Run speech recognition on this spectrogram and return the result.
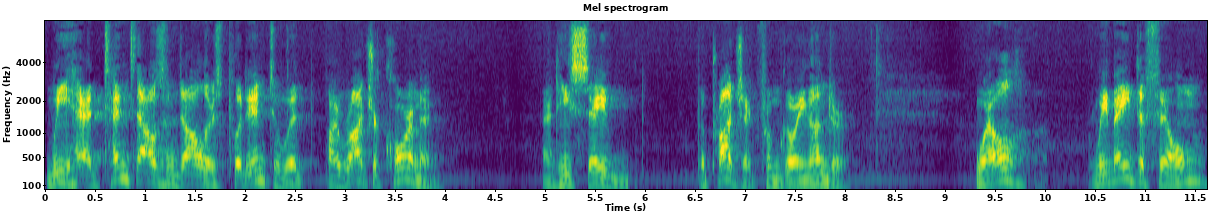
We had ten thousand dollars put into it by Roger Corman and he saved the project from going under. Well, we made the film,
